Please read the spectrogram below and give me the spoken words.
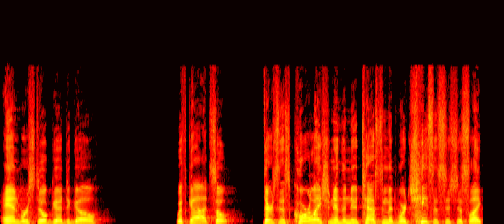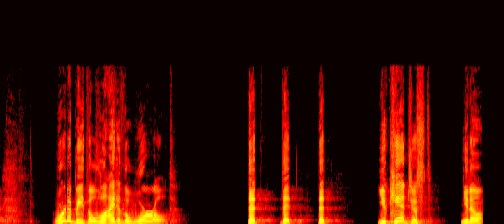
and we're still good to go with God. So there's this correlation in the New Testament where Jesus is just like, we're to be the light of the world. That that that you can't just, you know,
